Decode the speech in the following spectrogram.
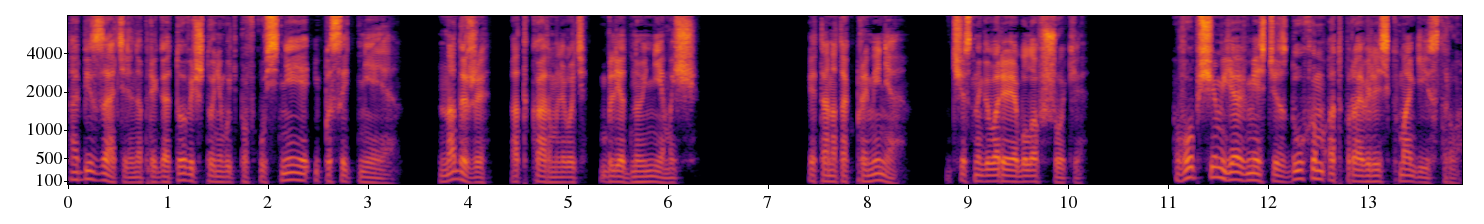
обязательно приготовить что-нибудь повкуснее и посытнее. Надо же откармливать бледную немощь. Это она так про меня. Честно говоря, я была в шоке. В общем, я вместе с духом отправились к магистру.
